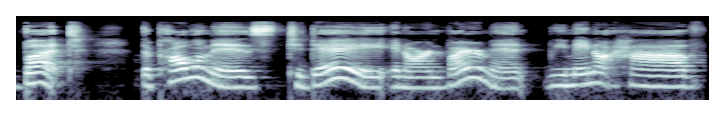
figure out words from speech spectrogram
But the problem is today in our environment, we may not have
